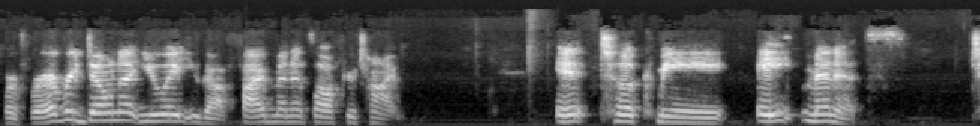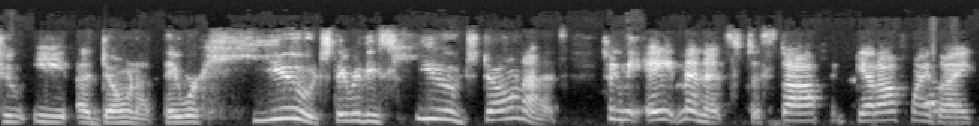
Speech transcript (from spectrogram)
where for every donut you ate, you got five minutes off your time. It took me eight minutes to eat a donut. They were huge. They were these huge donuts. It took me eight minutes to stop, get off my bike,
